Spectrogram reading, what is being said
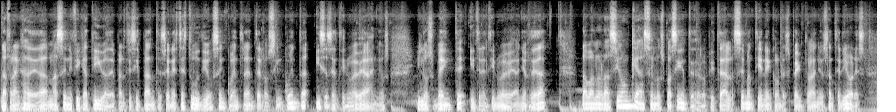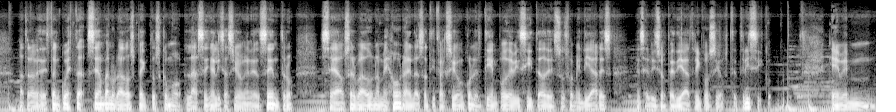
La franja de edad más significativa de participantes en este estudio se encuentra entre los 50 y 69 años y los 20 y 39 años de edad. La valoración que hacen los pacientes del hospital se mantiene con respecto a años anteriores. A través de esta encuesta se han valorado aspectos como la señalización en el centro, se ha observado una mejora en la satisfacción con el tiempo de visita de sus familiares en servicios pediátricos y obstetrísticos. En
